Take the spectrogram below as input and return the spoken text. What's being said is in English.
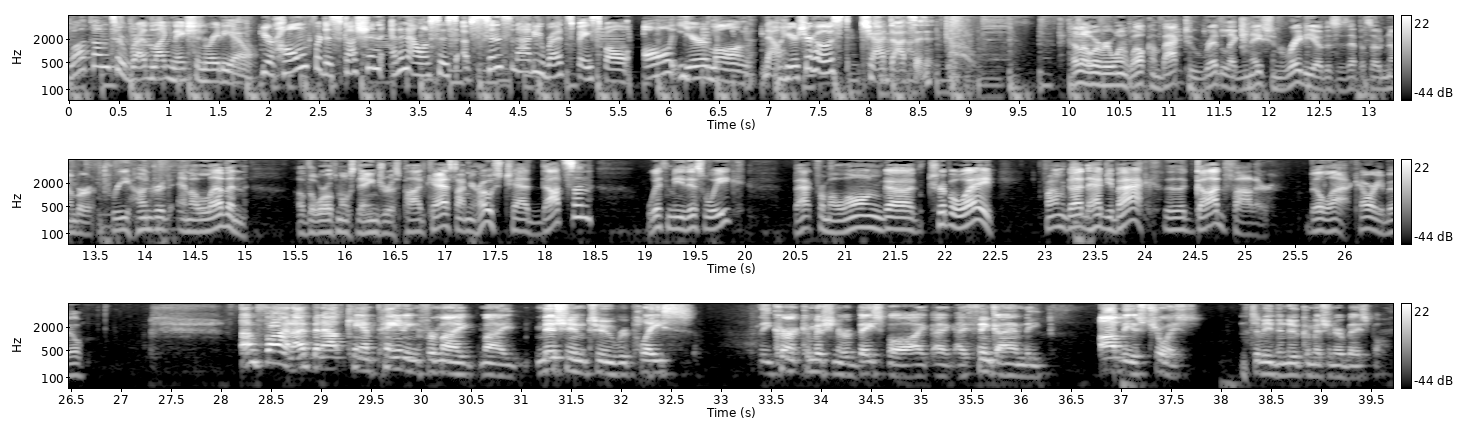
Welcome to Red Leg Nation Radio, your home for discussion and analysis of Cincinnati Reds baseball all year long. Now, here's your host, Chad Dotson. Hello, everyone. Welcome back to Red Leg Nation Radio. This is episode number 311 of the world's most dangerous podcast. I'm your host, Chad Dotson. With me this week, back from a long uh, trip away. Finally glad to have you back. The Godfather, Bill Lack. How are you, Bill? I'm fine. I've been out campaigning for my my mission to replace the current commissioner of baseball. I, I, I think I am the obvious choice to be the new commissioner of baseball.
